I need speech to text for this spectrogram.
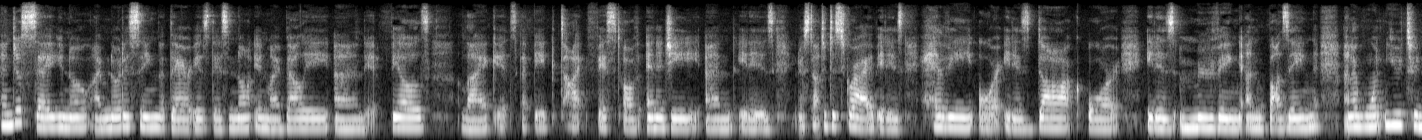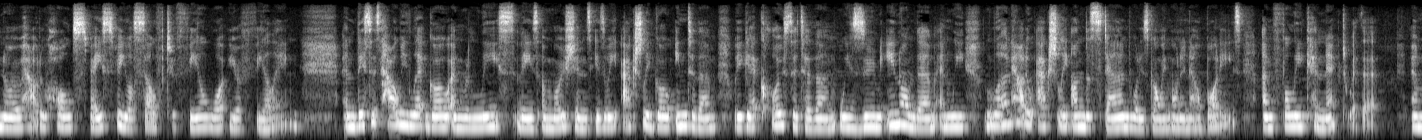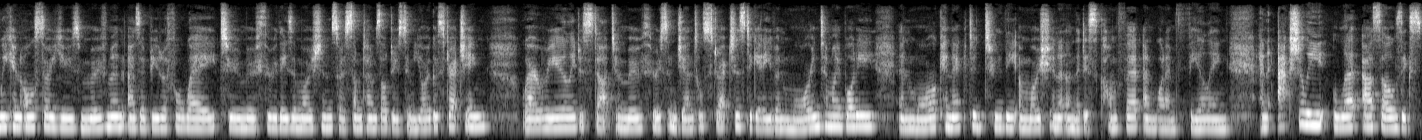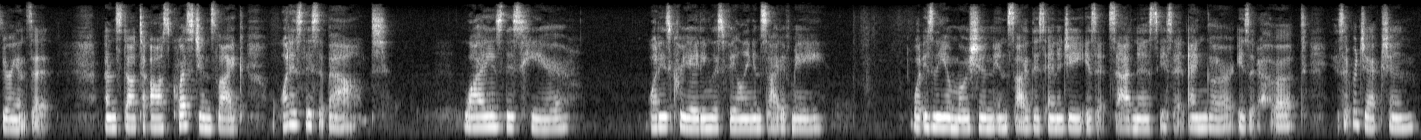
And just say, you know, I'm noticing that there is this knot in my belly and it feels like it's a big tight fist of energy and it is you know start to describe it is heavy or it is dark or it is moving and buzzing. And i want you to know how to hold space for yourself to feel what you're feeling. And this is how we let go and release these emotions is we actually go into them, we get closer to them, we zoom in on them and we learn how actually understand what is going on in our bodies and fully connect with it. And we can also use movement as a beautiful way to move through these emotions. So sometimes I'll do some yoga stretching where I really just start to move through some gentle stretches to get even more into my body and more connected to the emotion and the discomfort and what I'm feeling, and actually let ourselves experience it and start to ask questions like, What is this about? Why is this here? What is creating this feeling inside of me? What is the emotion inside this energy? Is it sadness? Is it anger? Is it hurt? Is it rejection?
